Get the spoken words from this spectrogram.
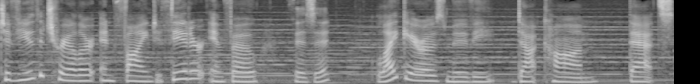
To view the trailer and find theater info, visit likearrowsmovie.com. That's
